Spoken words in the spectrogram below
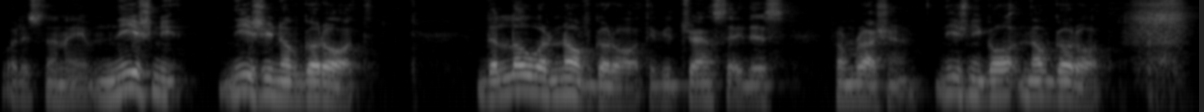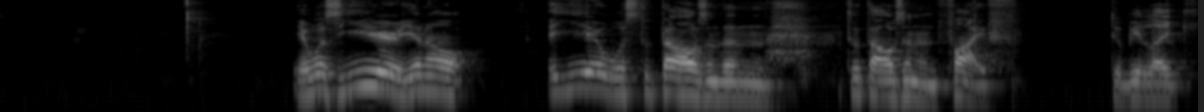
what is the name? Nizhny Nizhny Novgorod the lower Novgorod, if you translate this from Russian, Nizhny Novgorod. It was year, you know, a year was 2000 and 2005 to be like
